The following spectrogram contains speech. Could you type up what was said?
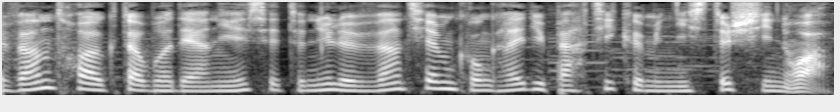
23 octobre dernier s'est tenu le 20e congrès du Parti communiste chinois.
